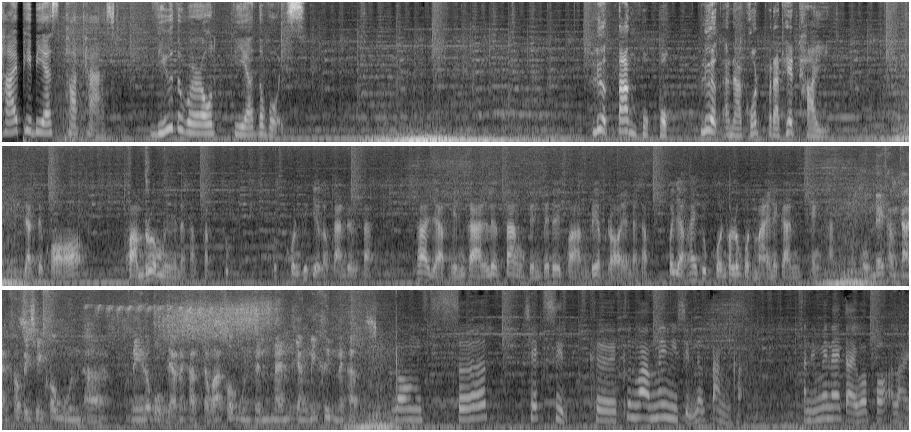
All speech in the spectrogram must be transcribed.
Thai PBS Podcast View the world via the voice เลือกตั้ง 66 เลือกอนาคตประเทศไทย อยากจะขอความร่วมมือนะครับกับทุกทุกคนที่เกี่ยวกับการเลือกตั้ง ถ้าอยากเห็นการเลือกตั้งเป็นไปด้วยความเรียบร้อยนะครับ ก็อยากให้ทุกคนเคารพกฎหมายในการแข่งขัน ผมได้ทำการเข้าไปเช็คข้อมูลเอ่อในระบบแล้วนะครับ แต่ว่าข้อมูลนั้นยังไม่ขึ้นนะครับ ลอง search เช็คสิทธิ์ คือขึ้นว่าไม่มีสิทธิ์เลือกตั้งค่ะ อันนี้ไม่แน่ใจว่าเพราะอะไร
